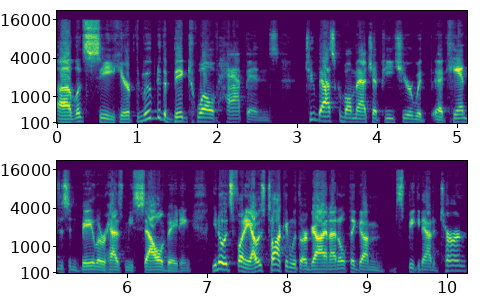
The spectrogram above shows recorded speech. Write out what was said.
Uh, let's see here. If the move to the Big 12 happens, two basketball matchup each year with uh, Kansas and Baylor has me salivating. You know, it's funny. I was talking with our guy, and I don't think I'm speaking out of turn.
